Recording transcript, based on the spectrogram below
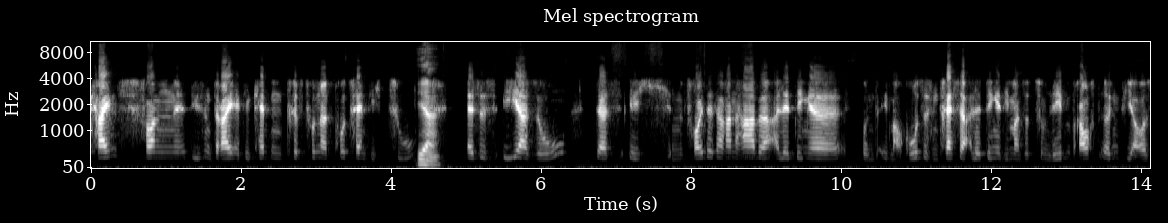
keins von diesen drei Etiketten trifft hundertprozentig zu. Ja. Es ist eher so, dass ich Freude daran habe, alle Dinge und eben auch großes Interesse, alle Dinge, die man so zum Leben braucht, irgendwie aus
